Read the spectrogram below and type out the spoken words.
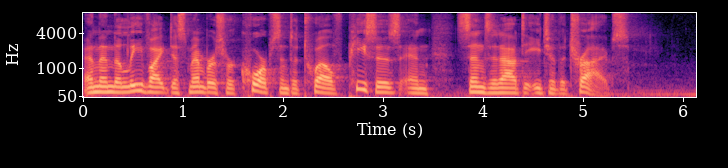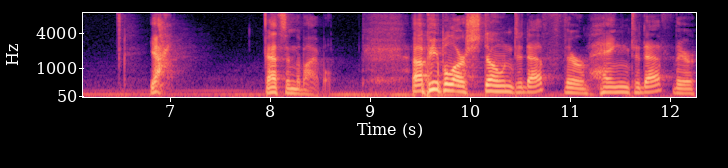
and then the Levite dismembers her corpse into 12 pieces and sends it out to each of the tribes. Yeah, that's in the Bible. Uh, people are stoned to death, they're hanged to death, they're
